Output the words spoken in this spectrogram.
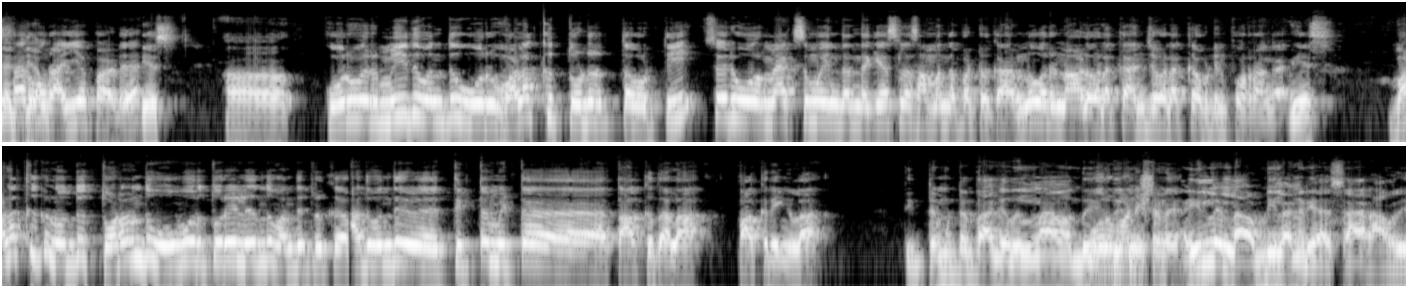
ஜட்ஜி ஒரு ஐயப்பாடு. எஸ் ஒருவர் மீது வந்து ஒரு வழக்கு தொடுத்த ஒட்டி சரி ஒரு மேக்சிமம் இந்தந்த கேஸ்ல சம்பந்தப்பட்டிருக்காருன்னு ஒரு நாலு வழக்கு அஞ்சு வழக்கு அப்படின்னு போடுறாங்க. எஸ் வழக்குகள் வந்து தொடர்ந்து ஒவ்வொரு துறையில இருந்து வந்துட்டு இருக்கு. அது வந்து திட்டமிட்ட தாக்குதலா பாக்குறீங்களா? திட்டமிட்ட தாக்குதல்னா வந்து ஒரு மனுஷனு. இல்ல இல்ல அப்படிலாம் கிடையாது சார். அவரு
